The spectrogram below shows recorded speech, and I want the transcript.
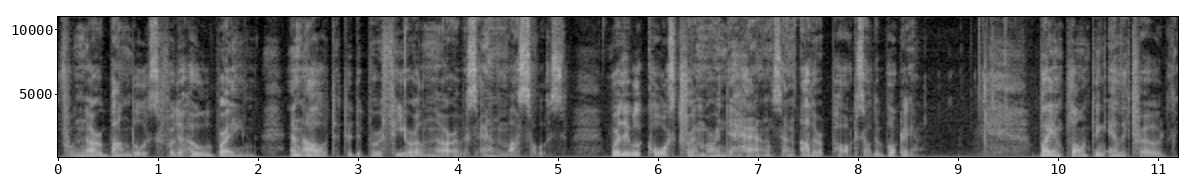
through nerve bundles for the whole brain and out to the peripheral nerves and muscles, where they will cause tremor in the hands and other parts of the body. By implanting electrodes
